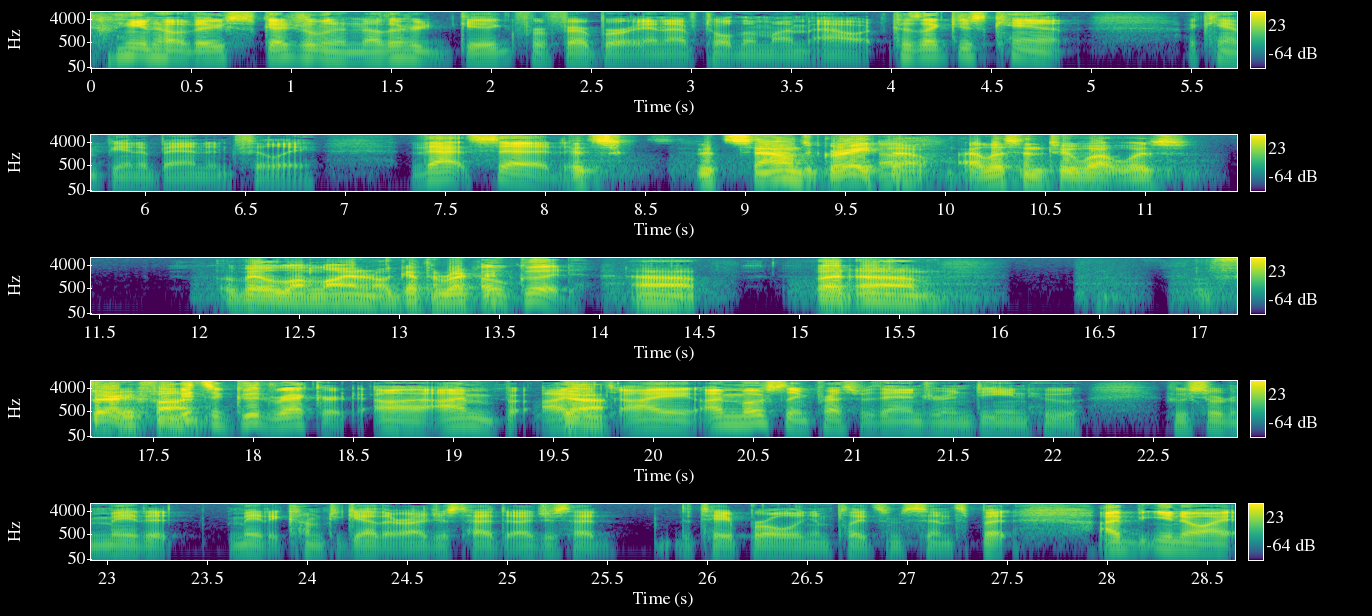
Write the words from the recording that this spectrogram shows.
you know they scheduled another gig for February, and I've told them I'm out because I just can't. I can't be in a band in Philly. That said, It's it sounds great Oh. though. I listened to what was available online, and I'll get the record. oh good, But um, very fun. It's a good record. Uh, I'm I, Yeah. I I'm mostly impressed with Andrew and Dean who who sort of made it made it come together. I just had I just had the tape rolling and played some synths, but I you know I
